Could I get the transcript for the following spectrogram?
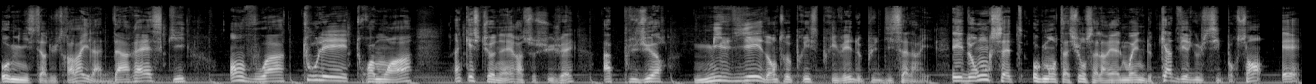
au ministère du Travail, la DARES, qui envoie tous les trois mois un questionnaire à ce sujet à plusieurs milliers d'entreprises privées de plus de 10 salariés. Et donc cette augmentation salariale moyenne de 4,6% est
